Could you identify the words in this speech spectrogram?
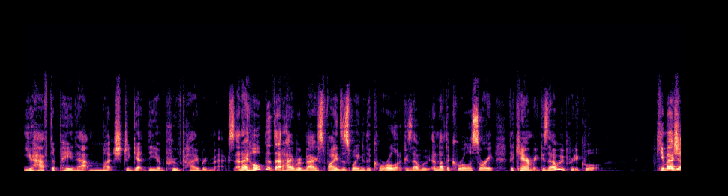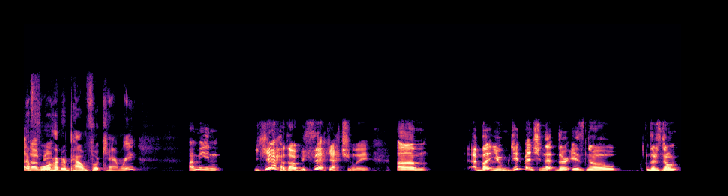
you have to pay that much to get the improved hybrid max. And I hope that that hybrid max finds its way into the Corolla because that would not the Corolla, sorry, the Camry because that would be pretty cool. Can you imagine Yeah, a that'd be- 400 pound foot Camry? I mean, yeah, that would be sick, actually. Um, but you did mention that there is no, there's no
